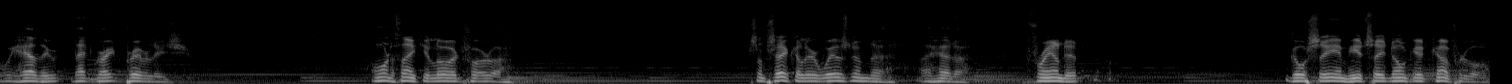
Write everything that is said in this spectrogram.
we have the, that great privilege. I want to thank you, Lord, for uh, some secular wisdom. Uh, I had a friend at go see him, he'd say, Don't get comfortable.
